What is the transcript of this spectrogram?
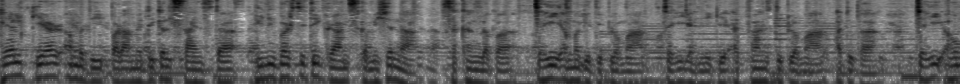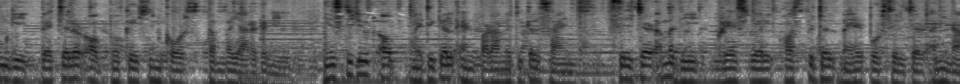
health care paramedical science university grants commission ना सखंग चाही डिप्लोमा अनी एडवांस डिप्लोमा अहम की बैचलर ऑफ़ वोकेशन कोर्स तब यागनी institute of medical and para paramedical science Silchar Gracewell hospital Meherpur Silchar अनीना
